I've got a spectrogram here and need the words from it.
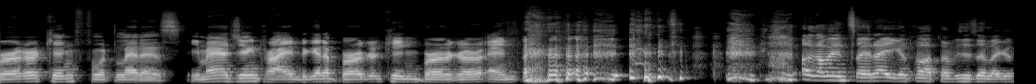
Burger King foot lettuce. Imagine trying to get a Burger King burger and aga vend sai räigelt vaatamisi sellega.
